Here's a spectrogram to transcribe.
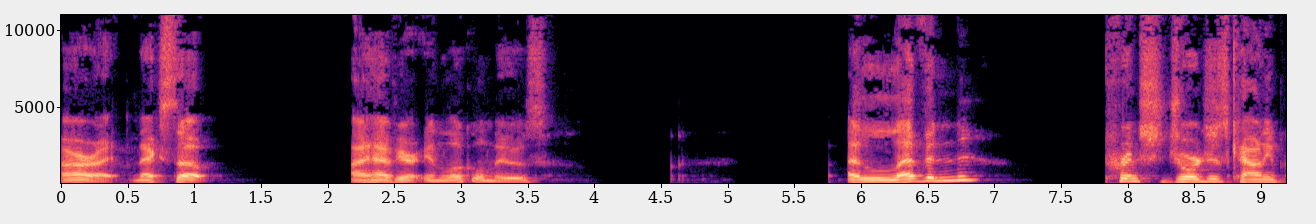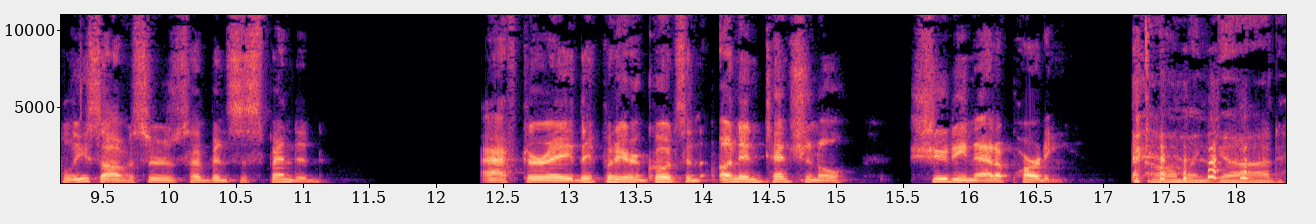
All right. Next up, I have here in local news 11 Prince George's County police officers have been suspended after a, they put here in quotes, an unintentional shooting at a party. Oh my god.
